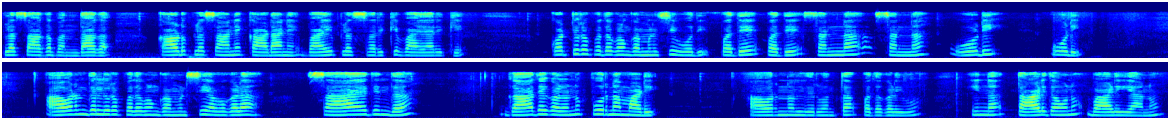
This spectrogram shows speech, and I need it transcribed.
ಪ್ಲಸ್ ಆಗ ಬಂದಾಗ, ಕಾಡು ಪ್ಲಸ್ ಆನೆ, ಕಾಡಾನೆ, ಬಾಯಿ ಪ್ಲಸ್ ಹರಿಕೆ ಬಾಯಾರಿಕೆ ಕೊಟ್ಟಿರೋ ಪದಗಳನ್ನು ಗಮನಿಸಿ, ಓದಿ. ಪದೇ ಪದೇ ಸಣ್ಣ ಸಣ್ಣ, ಓಡಿ ಓಡಿ. ಆವರಣದಲ್ಲಿರೋ ಪದಗಳನ್ನು ಗಮನಿಸಿ. ಅವುಗಳ ಸಹಾಯದಿಂದ ಗಾದೆಗಳನ್ನು ಪೂರ್ಣ ಮಾಡಿ. ಆವರಣದಲ್ಲಿರುವಂಥ ಪದಗಳಿವು. ಇನ್ನು ತಾಳಿದವನು ಬಾಳಿಯಾನು.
